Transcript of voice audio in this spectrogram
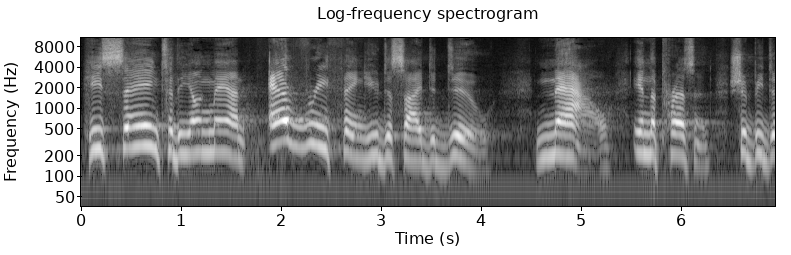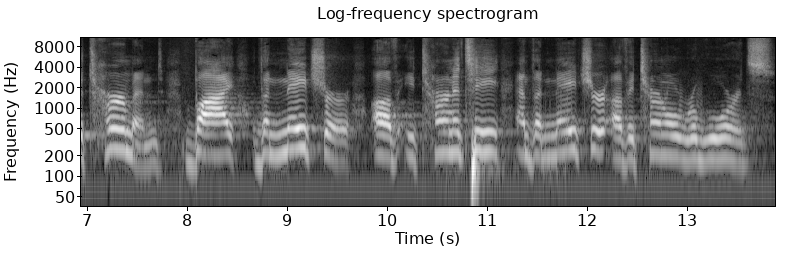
He's saying to the young man, everything you decide to do now in the present should be determined by the nature of eternity and the nature of eternal rewards.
